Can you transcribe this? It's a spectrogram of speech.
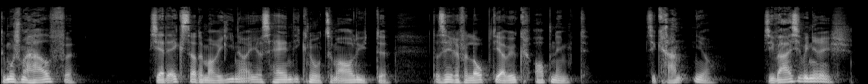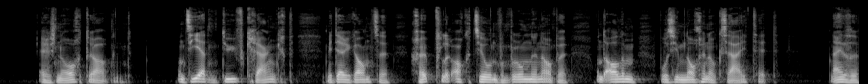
Du musst mir helfen. Sie hat extra der Marina ihr Handy genommen zum Anrufen, dass ihre Verlobte auch wirklich abnimmt. Sie kennt ihn ja. Sie weiss, wie er ist. Er ist nachtragend. Und sie hat ihn tief gekränkt mit der ganzen Köpfler-Aktion vom Brunnen runter und allem, was sie ihm nachher noch gesagt hat. Nein, also,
